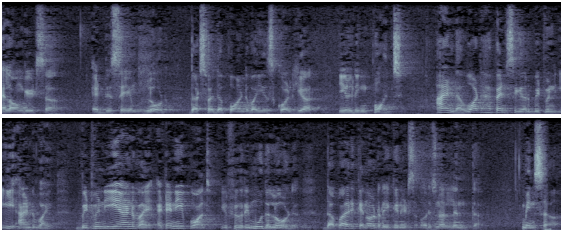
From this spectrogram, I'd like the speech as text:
elongates uh, at the same load. That's why the point y is called here yielding point. and what happens here between e and y? Between e and y at any point if you remove the load the wire cannot regain its original length. Means uh,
